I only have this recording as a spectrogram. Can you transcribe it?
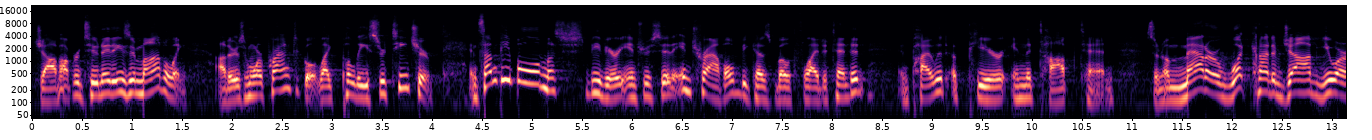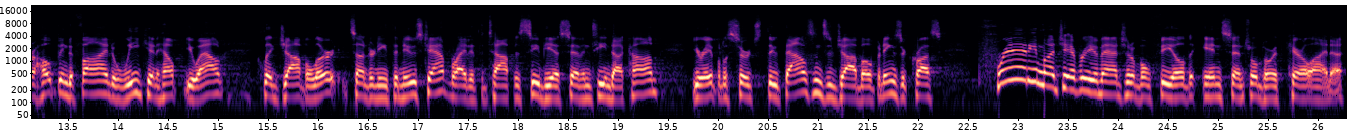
job opportunities in modeling. Others more practical, like police or teacher. And some people must be very interested in travel because both flight attendant and pilot appear in the top 10. So no matter what kind of job you are hoping to find, we can help you out. Click Job Alert. It's underneath the News tab right at the top of CBS17.com. You're able to search through thousands of job openings across pretty much every imaginable field in central North Carolina.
